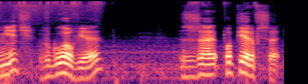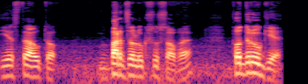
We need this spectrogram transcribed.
mieć w głowie, że po pierwsze jest to auto bardzo luksusowe, po drugie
